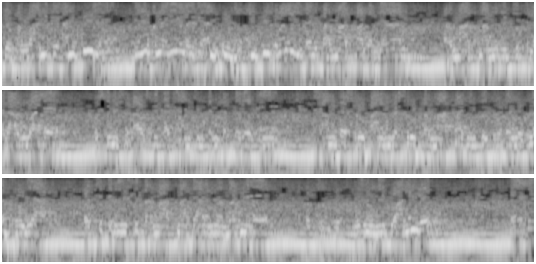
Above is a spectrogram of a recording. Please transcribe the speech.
जो भगवान के अनुकूल है विमुख नहीं बल्कि अनुकूल है। अनुकूल तो नहीं परमात्मा का ज्ञान परमात्मा में भी चित्त लगा हुआ है। उसी में सदा उसी का ध्यान चिंतन करते रहते हैं। शांत स्वरूप, आनंद स्वरूप परमात्मा जिनके हृदय में उपलब्ध हो गया और चित्त भी उसी परमात्मा के आनंद में मग्न है। विष्णु जी को आनंद है, ऐसे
